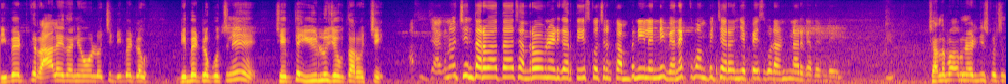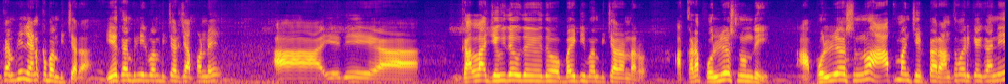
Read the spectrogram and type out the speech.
డిబేట్కి రాలేదనే వాళ్ళు వచ్చి డిబేట్లో డిబేట్లో కూర్చుని చెప్తే వీళ్ళు చెబుతారు వచ్చి. జగన్ వచ్చిన తర్వాత చంద్రబాబు నాయుడు గారు తీసుకొచ్చిన కంపెనీలన్నీ వెనక్కి పంపించారని చెప్పేసి కూడా అంటున్నారు కదండి. చంద్రబాబు నాయుడు తీసుకొచ్చిన కంపెనీలు వెనక పంపించారా? ఏ కంపెనీలు పంపించారు చెప్పండి? ఏది గల్లా జవిదేవ్ బయటికి పంపించారన్నారు. అక్కడ పొల్యూషన్ ఉంది. ఆ పొల్యూషన్ను ఆపమని చెప్పారు అంతవరకే కానీ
